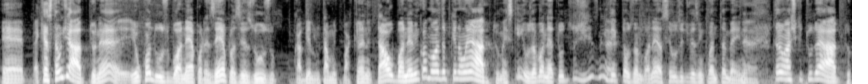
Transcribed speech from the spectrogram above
É, é questão de hábito, né? Eu quando uso boné, por exemplo, às vezes uso, o cabelo não tá muito bacana e tal, o boné me incomoda porque não é hábito. Mas quem usa boné todos os dias nem vê que tá usando boné, você usa de vez em quando também, né? É. Então eu acho que tudo é hábito.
